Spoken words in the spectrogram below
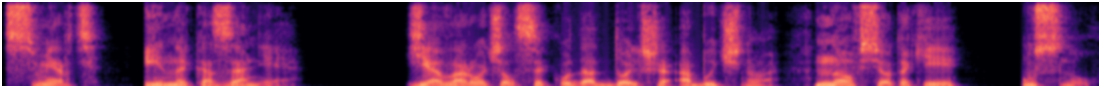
смерть и наказание. Я ворочался куда дольше обычного, но все-таки уснул.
